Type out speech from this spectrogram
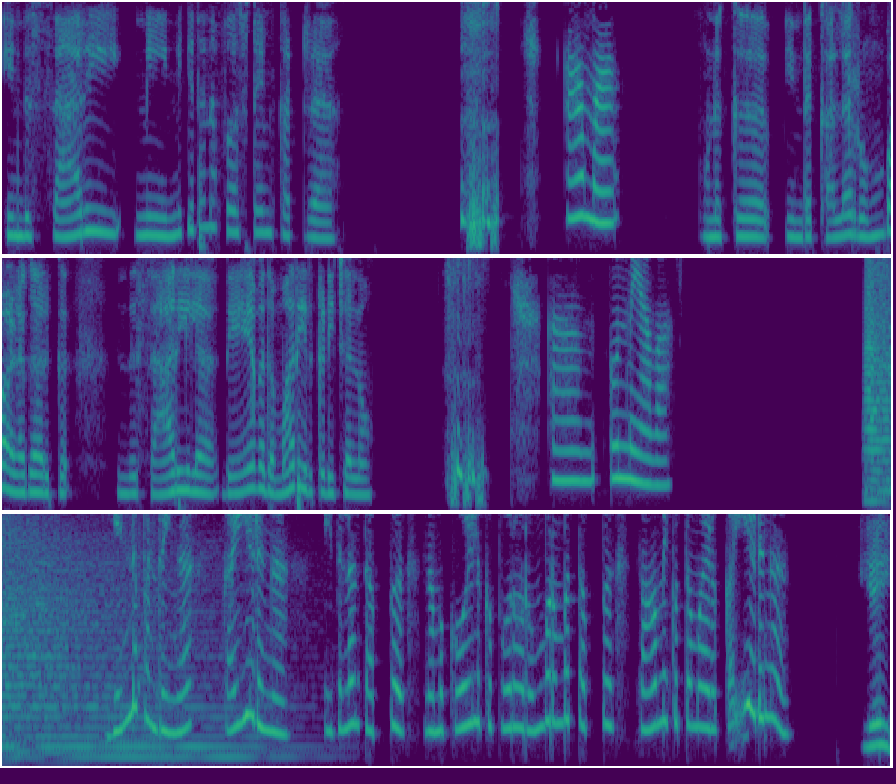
இந்த saree நீ இன்னைக்கு தானே ஃபர்ஸ்ட் டைம் கட்டுற? ஆமாம் உனக்கு இந்த கலர் ரொம்ப அழகா இருக்கு. இந்த சாரியில தேவதை மாதிரி இருக்கடி செல்லம். உண்மையாவா? என்ன பண்றீங்க? கையெடுங்க. இதெல்லாம் தப்பு. நம்ம கோயிலுக்கு போறோம். ரொம்ப ரொம்ப தப்பு. சாமி குத்தமாயிடும் கையெடுங்க. ஏய்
